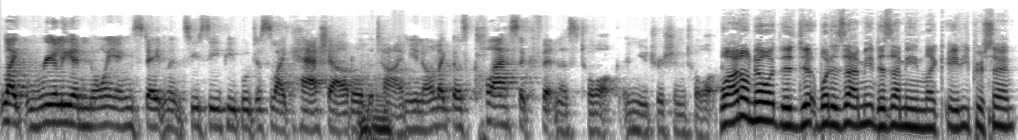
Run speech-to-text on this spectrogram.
like really annoying statements you see people just like hash out all the time, you know, like those classic fitness talk and nutrition talk. Well, I don't know what the, what does that mean. Does that mean like eighty percent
